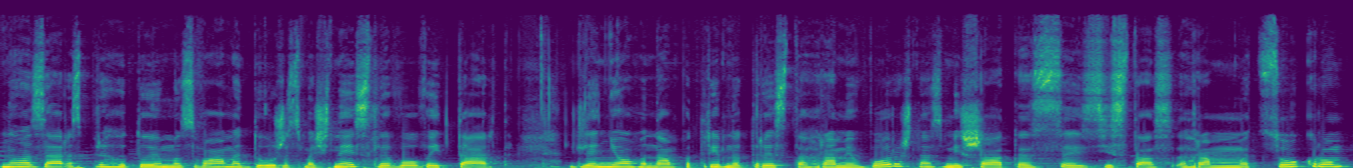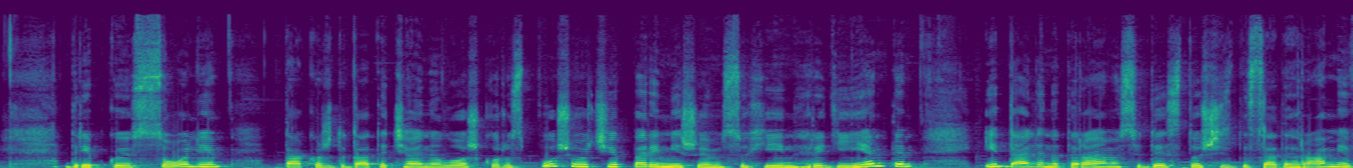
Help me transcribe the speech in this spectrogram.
Ну а зараз приготуємо з вами дуже смачний сливовий тарт. Для нього нам потрібно 300 г борошна змішати зі 100 г цукру, дрібкою солі. Також додати чайну ложку розпушувачі, перемішуємо сухі інгредієнти і далі натираємо сюди 160 г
